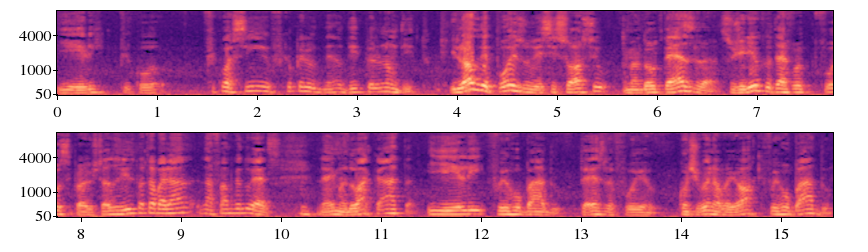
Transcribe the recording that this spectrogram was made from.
e ele ficou ficou assim, ficou pelo né, dito pelo não dito. E logo depois esse sócio mandou o Tesla, sugeriu que o Tesla fosse para os Estados Unidos para trabalhar na fábrica do Edison. Né, e mandou uma carta e ele foi roubado. Tesla foi, quando chegou em Nova York, foi roubado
